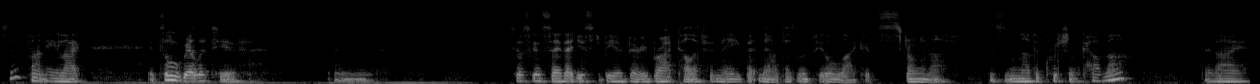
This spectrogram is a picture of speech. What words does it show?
So funny, like it's all relative. And so I was going to say that used to be a very bright colour for me, but now it doesn't feel like it's strong enough. This is another cushion cover that I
